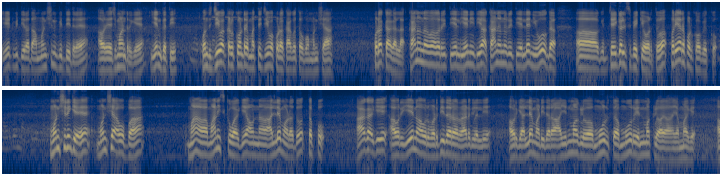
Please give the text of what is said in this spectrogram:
ಏಟು ಬಿದ್ದಿರೋದು ಆ ಮನುಷ್ಯನಿಗೆ ಬಿದ್ದಿದ್ರೆ ಅವ್ರ ಯಜಮಾನ್ರಿಗೆ ಏನು ಗತಿ? ಒಂದು ಜೀವ ಕಳ್ಕೊಂಡ್ರೆ ಮತ್ತೆ ಜೀವ ಕೊಡೋಕ್ಕಾಗುತ್ತಾ ಒಬ್ಬ ಮನುಷ್ಯ? ಕೊಡೋಕ್ಕಾಗಲ್ಲ. ಕಾನೂನು ರೀತಿಯಲ್ಲಿ ಏನಿದೆಯೋ ಆ ಕಾನೂನು ರೀತಿಯಲ್ಲೇ ನೀವು ಗ ಜೈಗಳಿಸಬೇಕೇ ಹೊರತು ಪರಿಹಾರ ಪಡ್ಕೋಬೇಕು. ಮನುಷ್ಯನಿಗೆ, ಮನುಷ್ಯ ಒಬ್ಬ ಮಾ, ಮಾನಸಿಕವಾಗಿ ಅವನ್ನ ಅಲ್ಲೇ ಮಾಡೋದು ತಪ್ಪು. ಹಾಗಾಗಿ ಅವ್ರು ಏನು ಅವ್ರು ಹೊಡೆದಿದ್ದಾರೋ ರಾಡ್ಗಳಲ್ಲಿ ಅವ್ರಿಗೆ ಅಲ್ಲೇ ಮಾಡಿದ್ದಾರೆ ಆ ಹೆಣ್ಮಗಳು, ಮೂರು ತ, ಮೂರು ಹೆಣ್ಮಕ್ಳು ಆ ಅಮ್ಮಗೆ ಆ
